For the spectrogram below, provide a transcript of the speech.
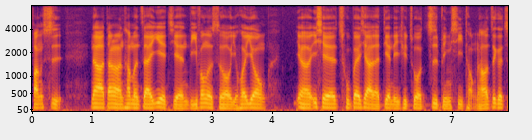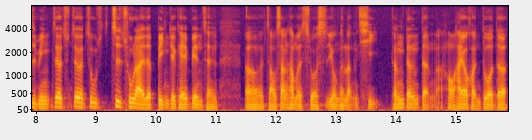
方式。那当然，他们在夜间离峰的时候也会用呃一些储备下来的电力去做制冰系统，然后这个制冰这个这个制制出来的冰就可以变成呃早上他们所使用的冷气。等等等啊，然后还有很多的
